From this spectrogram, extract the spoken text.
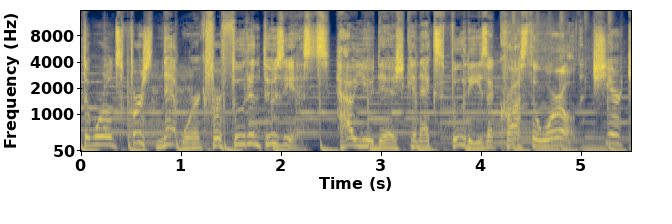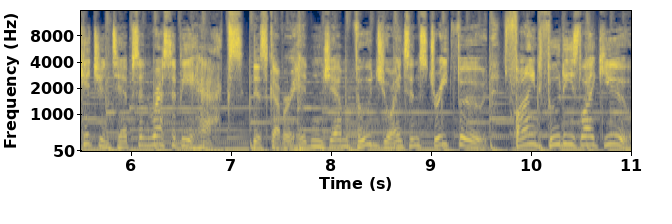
the world's first network for food enthusiasts. How You Dish connects foodies across the world. Share kitchen tips and recipe hacks. Discover hidden gem food joints and street food. Find foodies like you,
